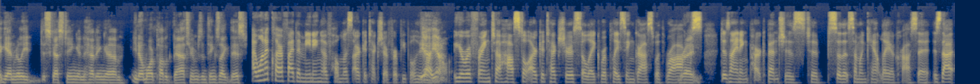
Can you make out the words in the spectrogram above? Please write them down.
again really disgusting and having um, you know more public bathrooms and things like this i want to clarify the meaning of homeless architecture for people who yeah, don't yeah. know you're referring to hostile architecture so like replacing grass with rocks right. designing park benches to so that someone can't lay across it is that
